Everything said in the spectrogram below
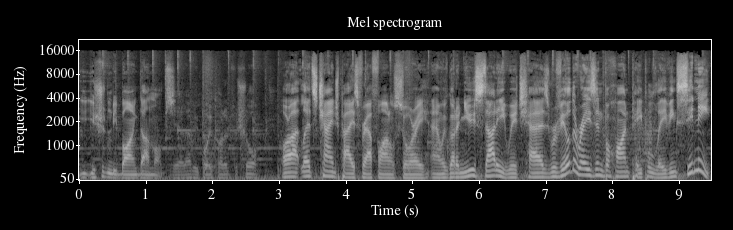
you shouldn't be buying Dunlops. Yeah, they'll be boycotted for sure. All right, let's change pace for our final story. And we've got a new study which has revealed the reason behind people leaving Sydney.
